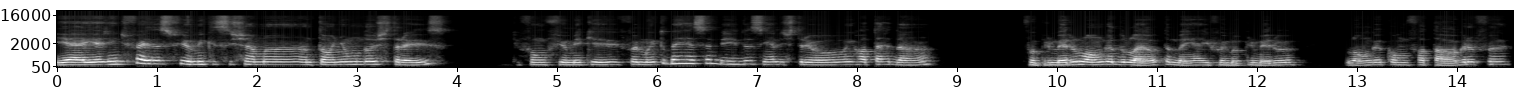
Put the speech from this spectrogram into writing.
E aí a gente fez esse filme que se chama Antônio 123, que foi um filme que foi muito bem recebido, assim, ele estreou em Roterdã. Foi o primeiro longa do Léo também, aí foi meu primeiro longa como fotógrafa.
